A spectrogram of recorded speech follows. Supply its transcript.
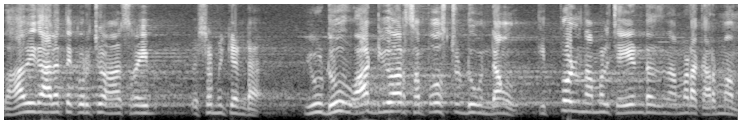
ഭാവി കാലത്തെക്കുറിച്ചും ആശ്രയം വിഷമിക്കേണ്ട. You do what you are suppose to do now ഇപ്പോൾ നമ്മൾ ചെയ്യേണ്ടത് നമ്മുടെ കർമ്മം.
